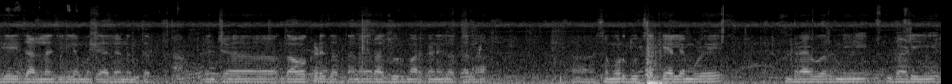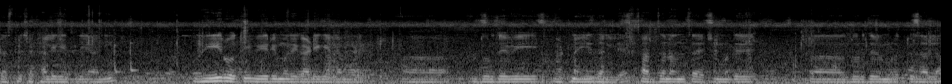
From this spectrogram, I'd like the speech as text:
हे जालना जिल्ह्यामध्ये आल्यानंतर त्यांच्या गावाकडे जाताना राजूर मार्गाने जाताना समोर दुचाकी आल्यामुळे ड्रायव्हरनी गाडी रस्त्याच्या खाली घेतली आणि विहीर होती. विहिरीमध्ये गाडी गेल्यामुळे दुर्दैवी घटना ही झालेली आहे. सात जणांचा याच्यामध्ये दुर्दैवी मृत्यू झाला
